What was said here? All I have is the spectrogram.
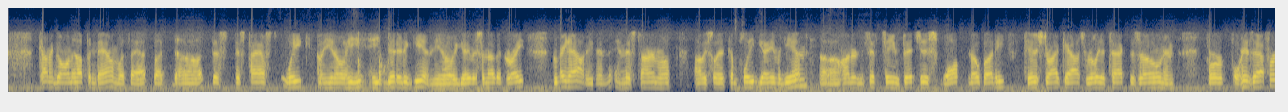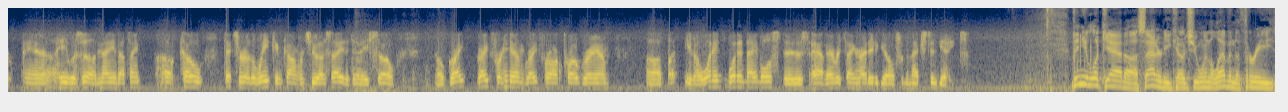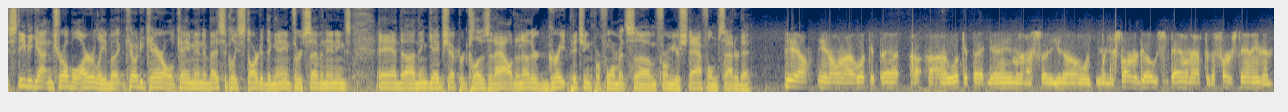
kind of gone up and down with that, but uh, this this past week, uh, you know, he he did it again. You know, he gave us another great great outing, and and this time. Uh, obviously, a complete game again. Uh, 115 pitches, walked nobody, 10 strikeouts, really attacked the zone, and for for his effort. And he was uh, named, I think, uh, co pitcher of the week in Conference USA today. So, you know, great, great for him, great for our program. Uh, but you know what it what enables is to have everything ready to go for the next two games. Then you look at uh, Saturday, coach. You went eleven to three. Stevie got in trouble early, but Cody Carroll came in and basically started the game through seven innings, and uh, then Gabe Shepard closed it out. Another great pitching performance um, from your staff on Saturday. Yeah, you know, when I look at that, I, I look at that game and I say, you know, when your starter goes down after the first inning, and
